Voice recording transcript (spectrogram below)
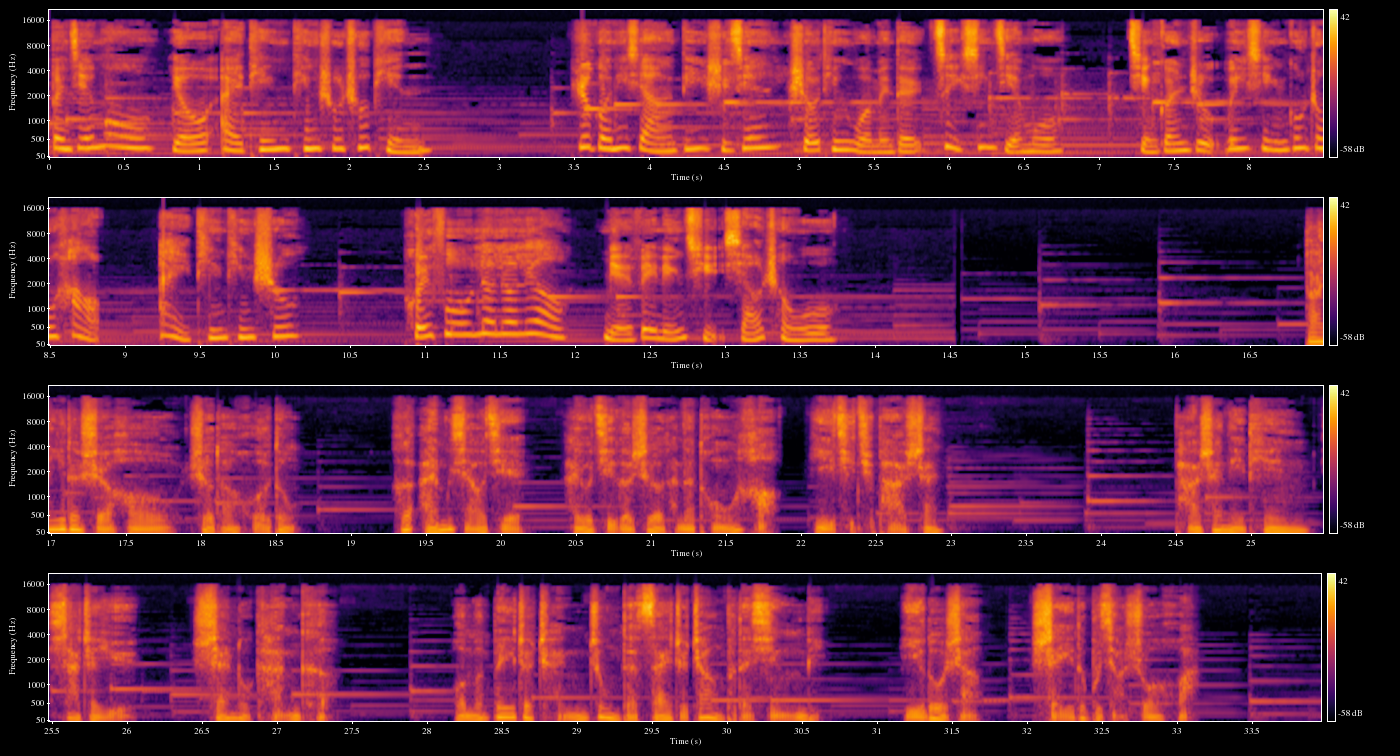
本节目由爱听听书出品。如果你想第一时间收听我们的最新节目，请关注微信公众号“爱听听书”，回复“六六六”免费领取小宠物。大一的时候，社团活动，和 M 小姐还有几个社团的同好一起去爬山。爬山那天下着雨，山路坎坷。我们背着沉重的塞着帐篷的行李，一路上谁都不想说话，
